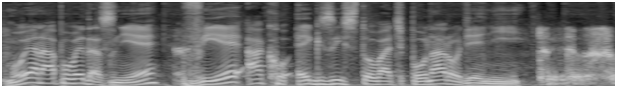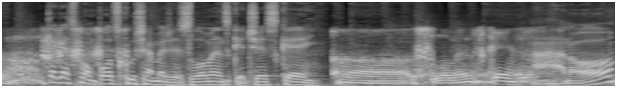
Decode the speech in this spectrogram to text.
Moja nápoveda znie, vie ako existovať po narodení. Tak aspoň poskúšame, že slovenské, české. Uh, slovenské Áno.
